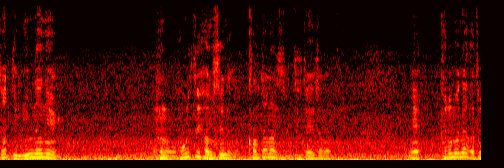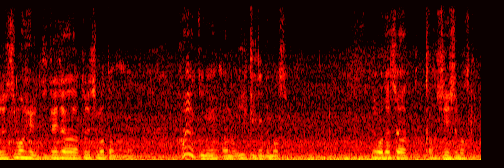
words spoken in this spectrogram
だってみんなねあの法律違反してんだけど簡単なんですよ自転車なんて。ね車なんか取り締まへん自転車取り締まったもんね。早くねあのいい結果出ますよ。で私は確信してますけどね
